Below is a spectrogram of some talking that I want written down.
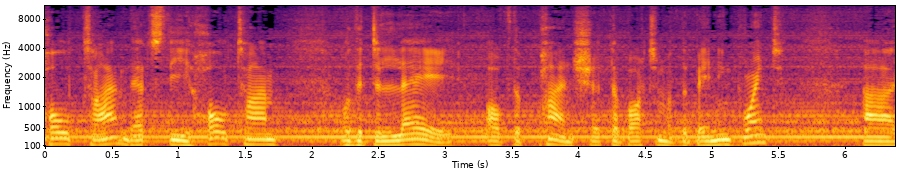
hold time. That's the hold time or the delay of the punch at the bottom of the bending point. Uh,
